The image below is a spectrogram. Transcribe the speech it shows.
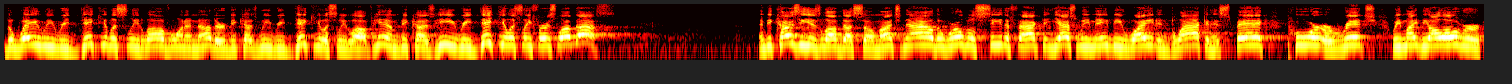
the way we ridiculously love one another because we ridiculously love Him because He ridiculously first loved us. And because he has loved us so much, now the world will see the fact that yes, we may be white and black and Hispanic, poor or rich. We might be all over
